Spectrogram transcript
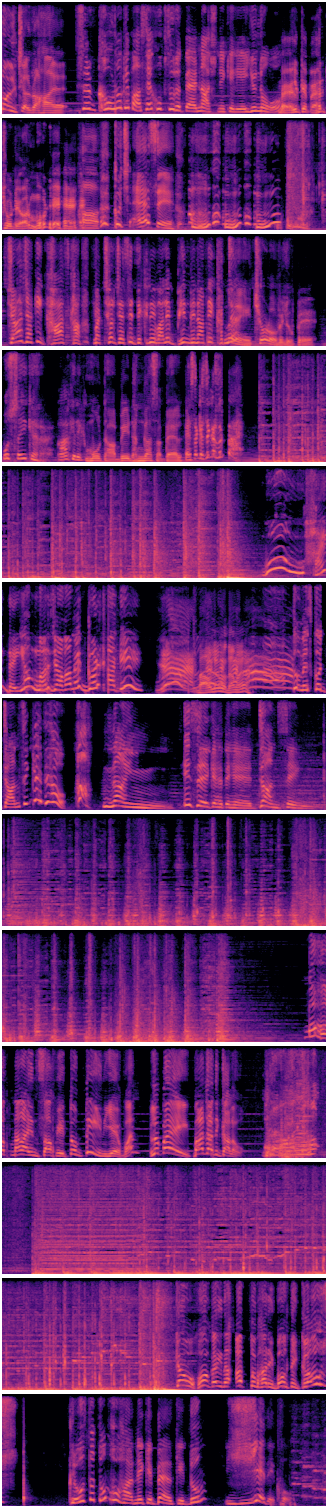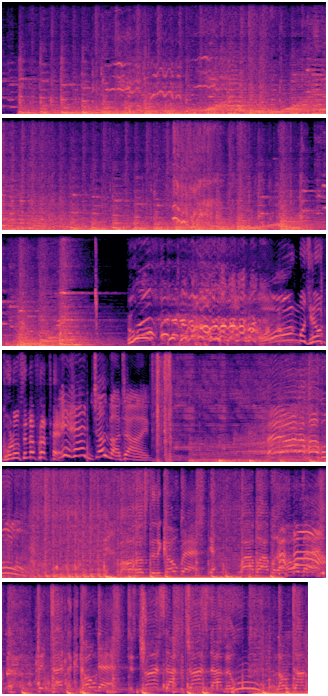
पुल चल रहा है। सिर्फ़ घोड़ों के पास है खूबसूरत पैर नाचने के लिए यू नो बैल के पैर छोटे और मोटे हैं। हाँ कुछ ऐसे। जा जाके घास खा मच्छर जैसे दिखने वाले भिन भिनाते खच्चर। नहीं छोड़ो विलू पे। वो सही कह रहा है। आखिर एक मोटा बेढंगा सा बैल ऐसा कैसे कर सकता है? वो हाय दैया मर जावा में गुड़ खा के बावले में दम है। तुम इसको डांसिंग कहते हो? हाँ, नहीं इसे कहते हैं डांसिंग बहुत ना इंसाफी तुम तीन ये वन। लुपे बाजा निकालो। क्यों हो गई ना अब तुम्हारी बोलती क्लोज क्लोज तो तुम हो हारने के बैल की दुम। ये देखो। मुझे उन घोड़ों से नफरत है। ये है जलवा टाइम मैं आ रहा हूँ। down, down.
